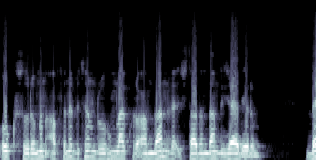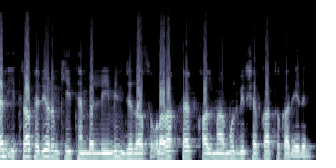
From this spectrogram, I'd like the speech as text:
o kusurumun affını bütün ruhumla Kur'an'dan ve üstadımdan rica ediyorum. Ben itiraf ediyorum ki tembelliğimin cezası olarak fevkal mamul bir şefkat tokadı yedim.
